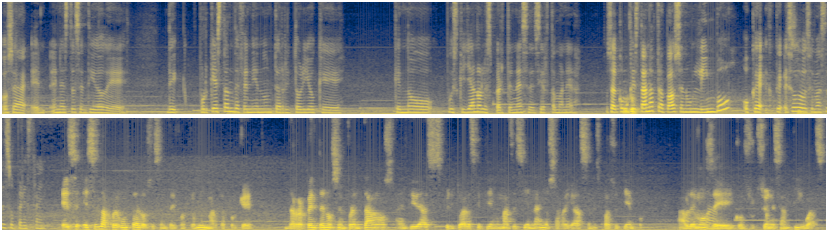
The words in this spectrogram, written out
O sea, en, en este sentido de, de por qué están defendiendo un territorio que, que no, pues que ya no les pertenece de cierta manera. O sea, como que están atrapados en un limbo o que, que eso se me hace súper extraño. Ese- esa es la pregunta de los 64 mil, Marta, porque de repente nos enfrentamos a entidades espirituales que tienen más de 100 años arraigadas en espacio-tiempo. Hablemos Wow. de construcciones antiguas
